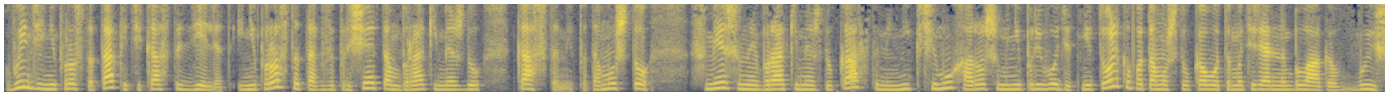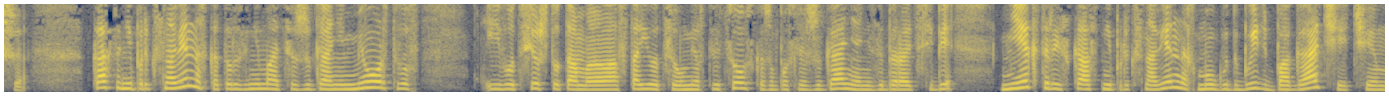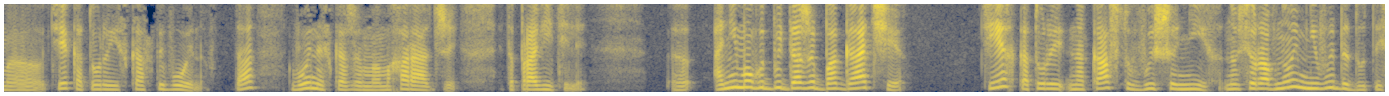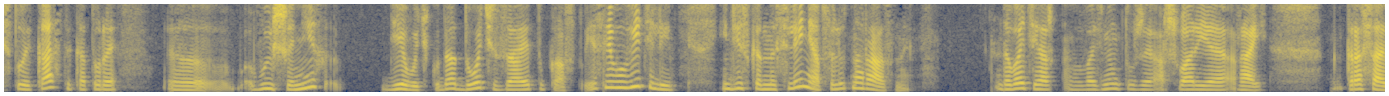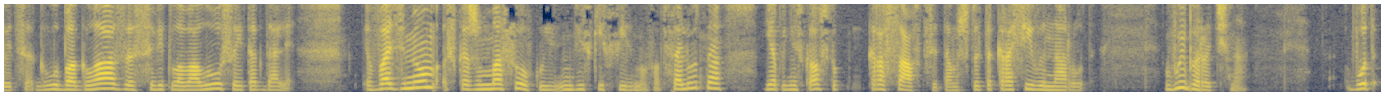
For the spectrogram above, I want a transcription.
В Индии не просто так эти касты делят, и не просто так запрещают там браки между кастами, потому что смешанные браки между кастами ни к чему хорошему не приводят, не только потому, что у кого-то материальное благо выше. Каста неприкосновенных, которые занимаются сжиганием мертвых, и вот все, что там э, остается у мертвецов, скажем, после сжигания, они забирают себе. Некоторые из каст неприкосновенных могут быть богаче, чем э, те, которые из касты воинов да, воины, скажем, махараджи, это правители, э, они могут быть даже богаче тех, которые на касту выше них, но все равно им не выдадут из той касты, которая э, выше них, девочку, да, дочь за эту касту. Если вы увидели, индийское население абсолютно разное. Давайте возьмем ту же Аршвария Рай, красавица, голубоглазая, светловолосая и так далее. Возьмем, скажем, массовку индийских фильмов. Абсолютно, я бы не сказала, что красавцы там, что это красивый народ. Выборочно. Вот,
